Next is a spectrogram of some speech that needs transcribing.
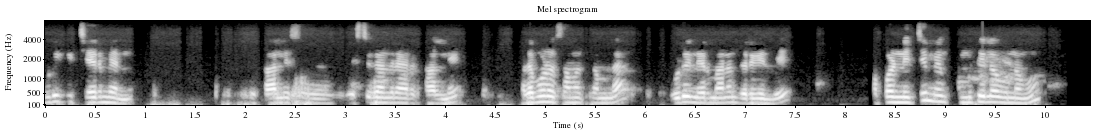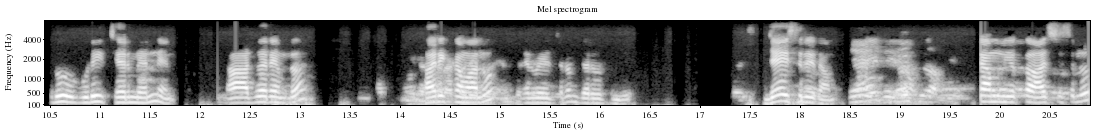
గుడికి chairman. Colony west Gandhinagar colony పదమూడవ సంవత్సరంలో గుడి నిర్మాణం జరిగింది. అప్పటి నుంచి మేము కమిటీలో ఉన్నాము. ఇప్పుడు గుడి చైర్మన్ నేను. నా ఆధ్వర్యంలో కార్యక్రమాలు నిర్వహించడం జరుగుతుంది. జై శ్రీరామ్. శ్రీరాముని యొక్క ఆశీస్సులు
